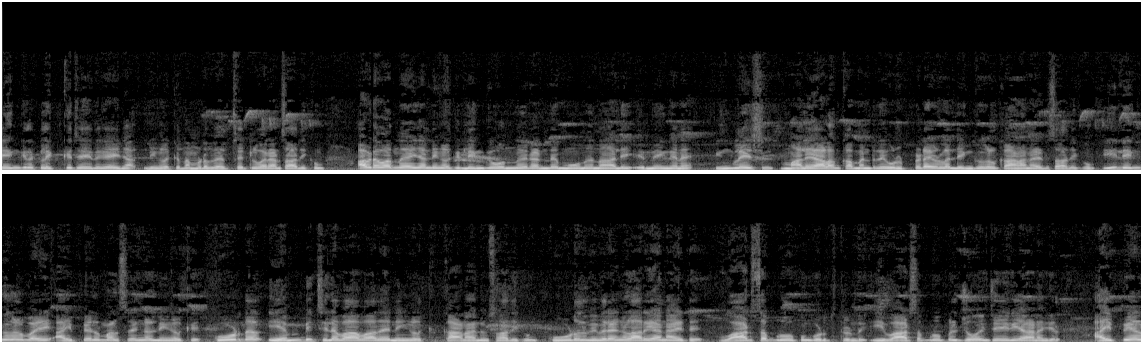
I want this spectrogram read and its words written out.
ലിങ്കിൽ ക്ലിക്ക് ചെയ്ത് കഴിഞ്ഞാൽ നിങ്ങൾക്ക് നമ്മുടെ വെബ്സൈറ്റിൽ വരാൻ സാധിക്കും. അവിടെ വന്നു കഴിഞ്ഞാൽ നിങ്ങൾക്ക് ലിങ്ക് ഒന്ന് രണ്ട് മൂന്ന് നാല് എന്നിങ്ങനെ ഇംഗ്ലീഷിൽ മലയാളം കമന്ററി ഉൾപ്പെടെയുള്ള ലിങ്കുകൾ കാണാനായിട്ട് സാധിക്കും. ഈ ലിങ്കുകൾ വഴി ഐ പി എൽ മത്സരങ്ങൾ നിങ്ങൾക്ക് കൂടുതൽ എം ബി ചിലവാവാതെ നിങ്ങൾക്ക് കാണാനും സാധിക്കും. കൂടുതൽ വിവരങ്ങൾ അറിയാനായിട്ട് വാട്സപ്പ് ഗ്രൂപ്പും കൊടുത്തിട്ടുണ്ട്. ഈ വാട്സപ്പ് ഗ്രൂപ്പിൽ ജോയിൻ ചെയ്യുകയാണെങ്കിൽ ഐ പി എൽ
